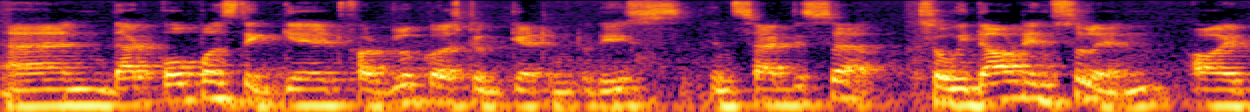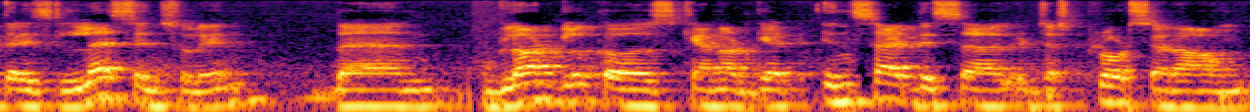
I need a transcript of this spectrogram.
and that opens the gate for glucose to get into this inside the cell. So without insulin, or if there is less insulin, then blood glucose cannot get inside the cell. It just floats around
